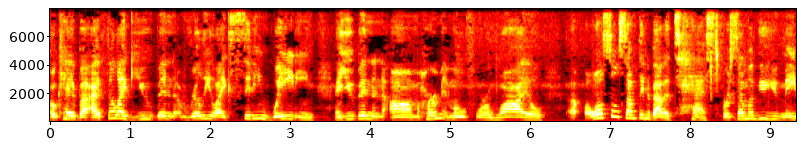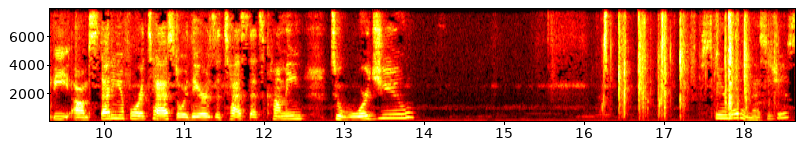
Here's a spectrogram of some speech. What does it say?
okay? But I feel like you've been really like sitting, waiting, and you've been in um, Hermit mode for a while uh, also something about a test for some of you you may be um, studying for a test or there's a test that's coming towards you Spirit, what messages?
